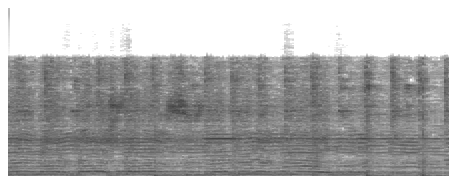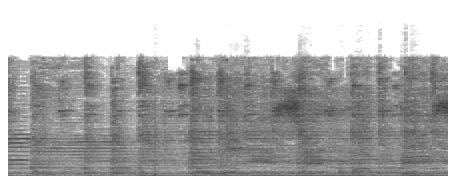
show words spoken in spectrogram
Bey'in arkadaşları sizleri bekliyorum. Kara izim hapis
